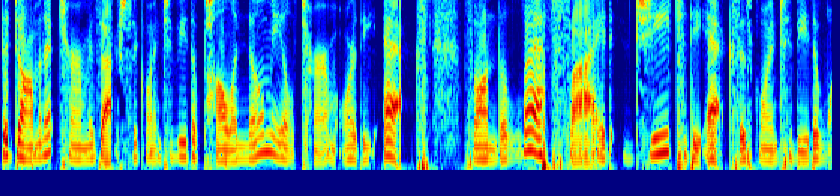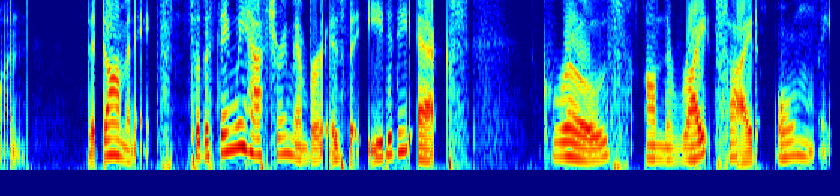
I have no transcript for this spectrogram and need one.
the dominant term is actually going to be the polynomial term or the x. So on the left side, g to the x is going to be the one that dominates. So the thing we have to remember is that e to the x grows on the right side only.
